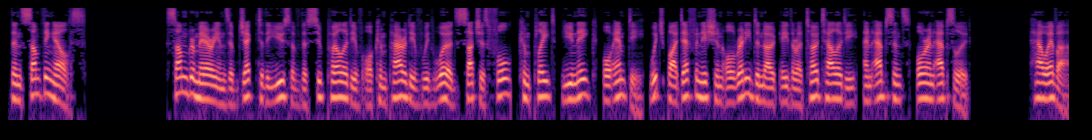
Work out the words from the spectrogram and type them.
than something else. Some grammarians object to the use of the superlative or comparative with words such as full, complete, unique, or empty, which by definition already denote either a totality, an absence, or an absolute. However,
